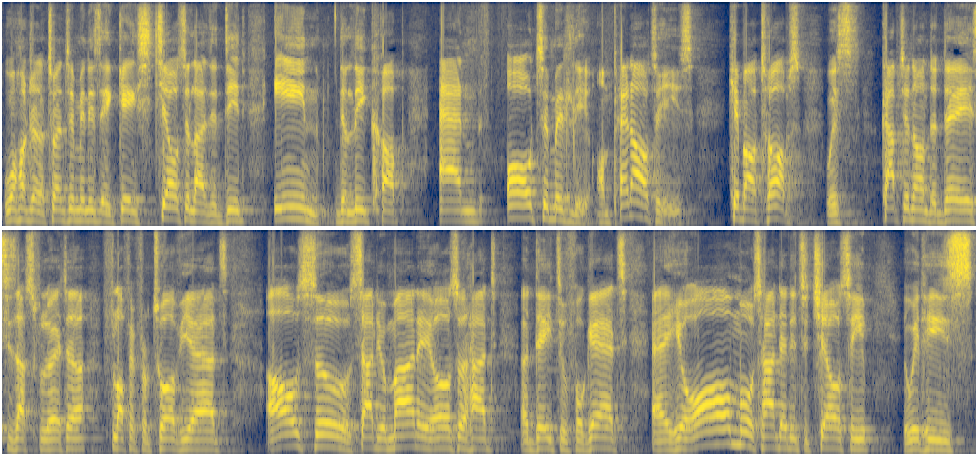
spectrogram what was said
120 minutes against Chelsea like they did in the League Cup and ultimately, on penalties, came out tops with captain on the day, Cesar Azpilicueta, fluffing from 12 yards. Also, Sadio Mane also had a day to forget. Uh, he almost handed it to Chelsea with his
